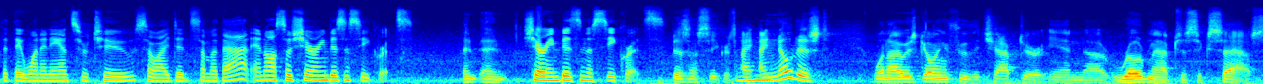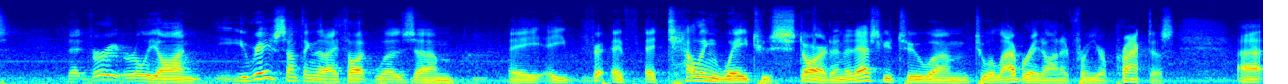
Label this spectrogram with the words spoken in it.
that they want an answer to. So I did some of that, and also sharing business secrets. And, and sharing business secrets. Business secrets. Mm-hmm. I, I, noticed when I was going through the chapter in uh, Roadmap to Success that very early on you raised something that I thought was. Um, a, a, a, telling way to start, and I'd ask you to, um, to elaborate on it from your practice. Uh,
